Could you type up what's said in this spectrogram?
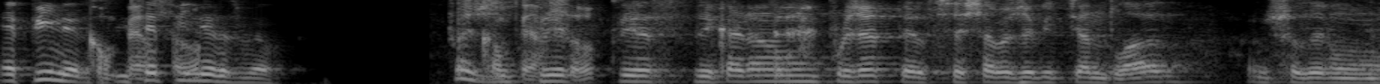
É Pinners, Compensou. isso é Pinners, meu. Pois, podia, podia se dedicar a um projeto desses, deixavas a Bitcoin de lado. Vamos fazer um.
